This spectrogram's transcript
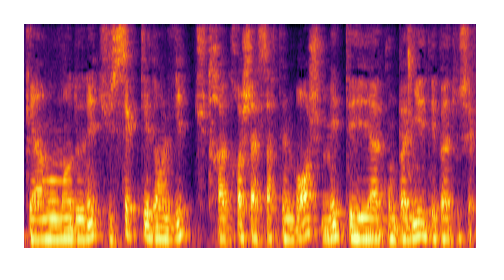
qu'à un moment donné, tu sais que tu es dans le vide, tu te raccroches à certaines branches, mais tu es accompagné et tu pas tout seul.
